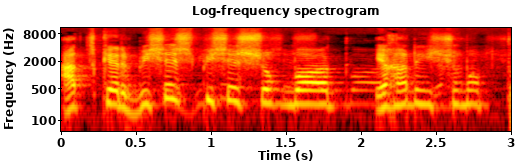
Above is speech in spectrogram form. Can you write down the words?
আজকের বিশেষ বিশেষ সংবাদ এখানেই সমাপ্ত।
